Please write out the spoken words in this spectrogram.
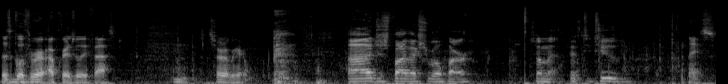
Let's go through our upgrades really fast. Start over here. Uh, just five extra willpower. So I'm at 52. Nice.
